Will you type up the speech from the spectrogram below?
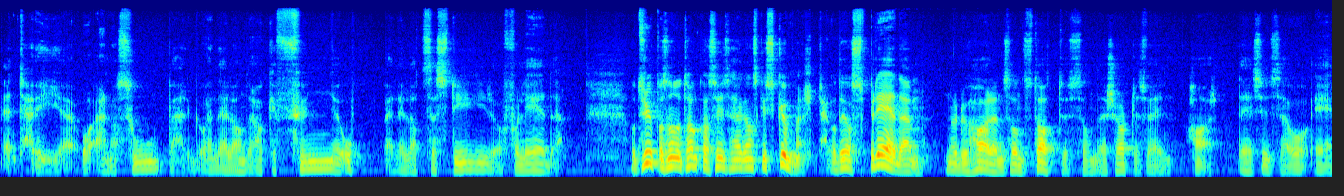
Bent Høie og Erna Solberg og en del andre har ikke funnet opp eller latt seg styre og forlede. Å tro på sånne tanker syns jeg er ganske skummelt. Og det å spre dem når du har en sånn status som det Chartersveien har, det syns jeg òg er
